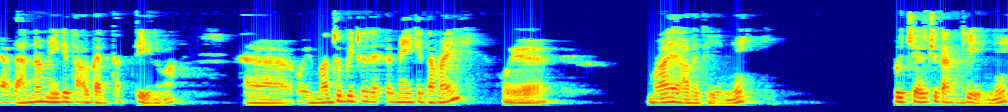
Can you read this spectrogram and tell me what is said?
එයා දන්නා මේකේ තව පැත්තක් තියෙනවා. ওই මතු පිට මේකේ තමයි ඔය මායාව තියෙන්නේ. රුචර්චකම් තියෙන්නේ.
